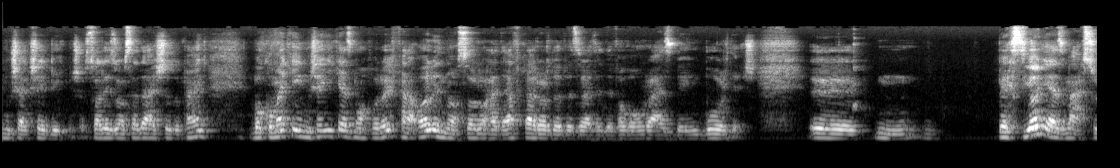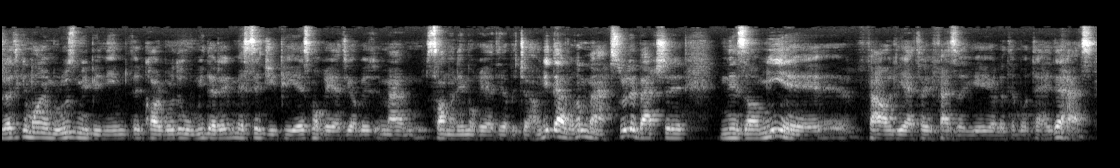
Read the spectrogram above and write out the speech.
موشک شلیک می‌شد. سال 1985 با کمک این موشک یکی از ماهواره‌های فعال ناسا رو هدف قرار داد وزارت دفاع و اون رو از بین بردش. بسیاری از محصولاتی که ما امروز می‌بینیم کاربرد عمومی داره مثل جی پی اس موقعیت یاب سامانه موقعیت یاب جهانی در واقع محصول بخش نظامی فعالیت های فضایی ایالات متحده هست.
